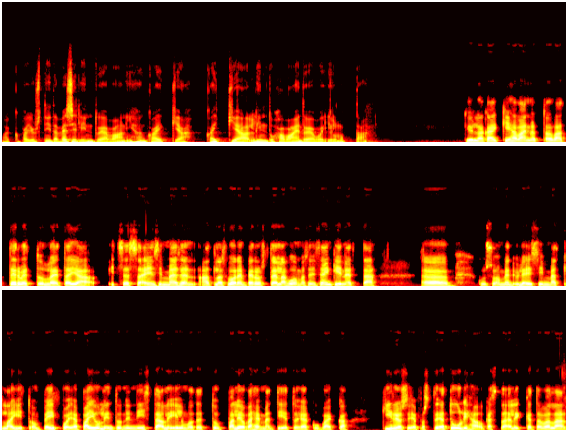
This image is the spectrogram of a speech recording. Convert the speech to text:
vaikkapa just niitä vesilintuja, vaan ihan kaikkia, kaikkia lintuhavaintoja voi ilmoittaa. Kyllä, kaikki havainnot ovat tervetulleita ja itse asiassa ensimmäisen Atlasvuoden perusteella huomasin senkin, että kun Suomen yleisimmät lajit on peippo ja pajulintu, niin niistä oli ilmoitettu paljon vähemmän tietoja kuin vaikka kirjosieposta ja tuulihaukasta. Eli tavallaan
